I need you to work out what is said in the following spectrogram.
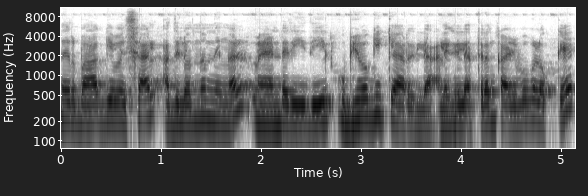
നിർഭാഗ്യവശാൽ അതിലൊന്നും നിങ്ങൾ വേണ്ട രീതിയിൽ ഉപയോഗിക്കാറില്ല. അല്ലെങ്കിൽ അത്തരം കഴിവുകളൊക്കെ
